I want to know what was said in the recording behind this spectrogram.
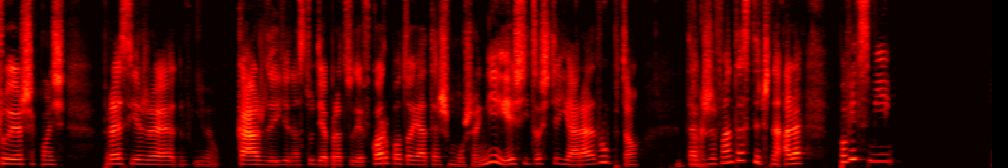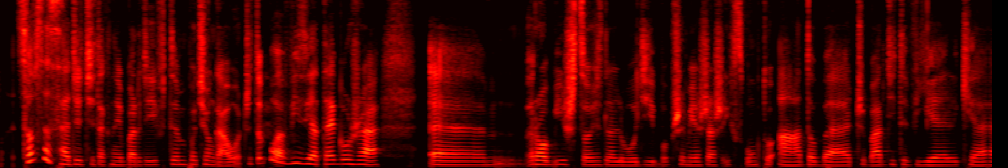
czujesz jakąś presję, że nie wiem, każdy idzie na studia, pracuje w korpo, to ja też muszę. Nie, jeśli coś cię jara, rób to. Tak. Także fantastyczne. Ale powiedz mi, co w zasadzie cię tak najbardziej w tym pociągało? Czy to była wizja tego, że e, robisz coś dla ludzi, bo przemieszczasz ich z punktu A do B, czy bardziej te wielkie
